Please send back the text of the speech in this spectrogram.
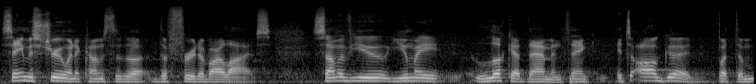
Same is true when it comes to the, the fruit of our lives. Some of you, you may look at them and think, it's all good, but the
